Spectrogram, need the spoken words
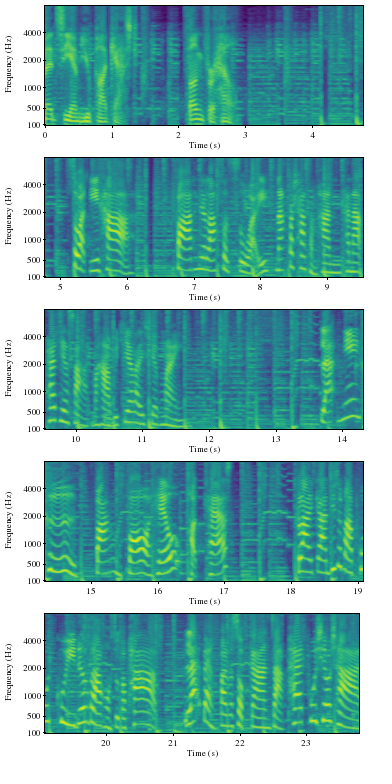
MedCMU Podcast. Fung for Hell. สวัสดีค่ะ ฟ้าธัญลักษณ์สดสวย นักประชาสัมพันธ์ คณะแพทยศาสตร์ มหาวิทยาลัยเชียงใหม่ และนี่คือฟัง for health podcast รายการที่จะมาพูดคุยเรื่องราวของสุขภาพ และแบ่งปันประสบการณ์จากแพทย์ผู้เชี่ยวชาญ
